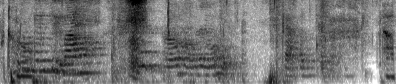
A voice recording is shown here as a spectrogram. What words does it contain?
พุทธรูป ครับ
